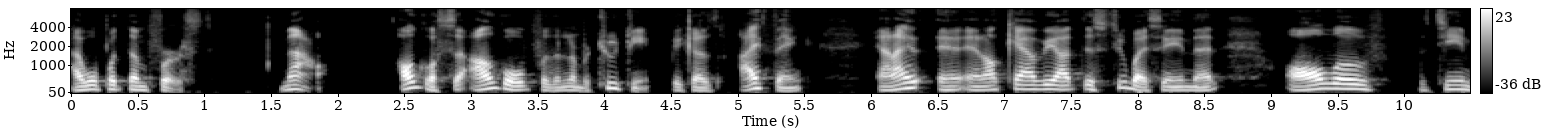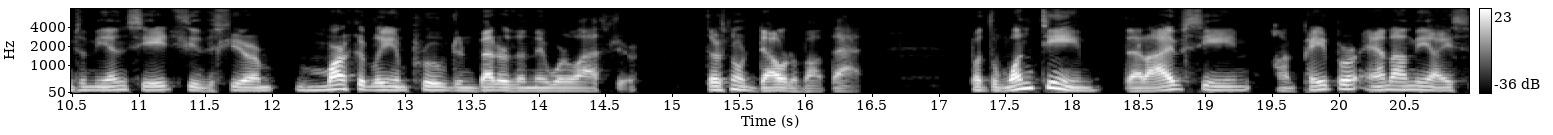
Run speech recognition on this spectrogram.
I will put them first. Now, I'll go. I'll go for the number two team because I think, and I and I'll caveat this too by saying that all of the teams in the NCHC this year are markedly improved and better than they were last year. There's no doubt about that. But the one team that I've seen on paper and on the ice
